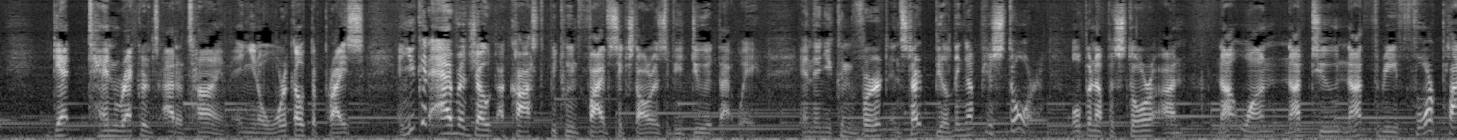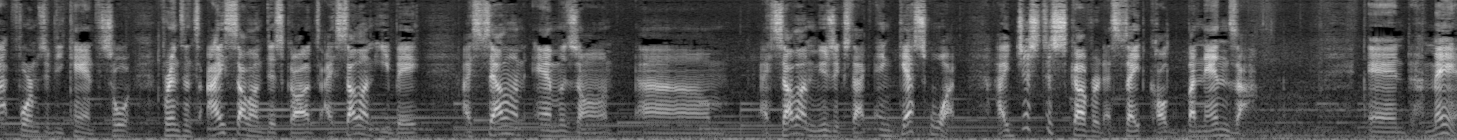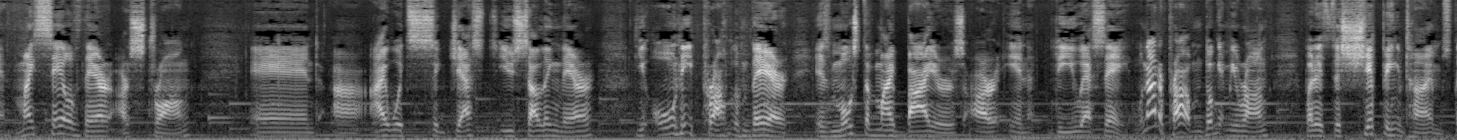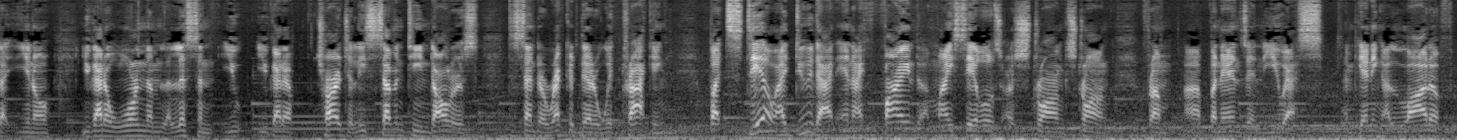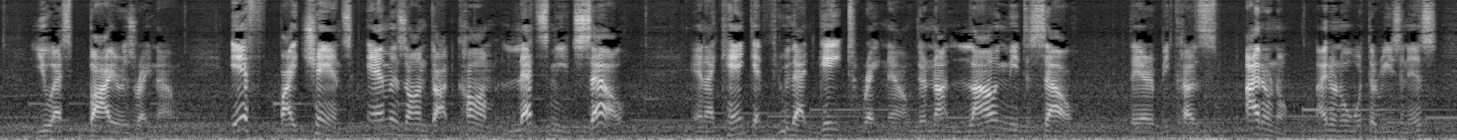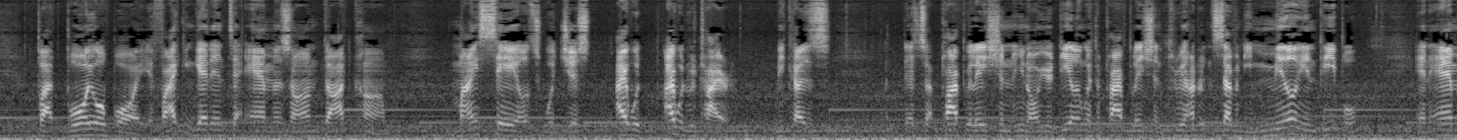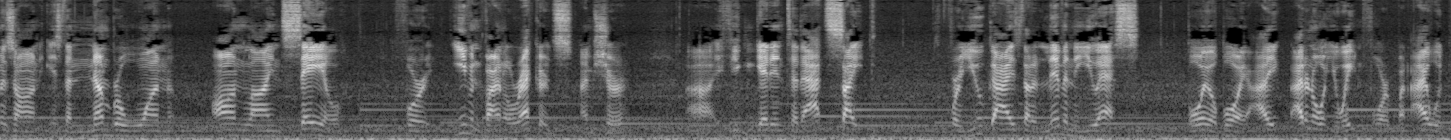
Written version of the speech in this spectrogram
get 10 records at a time and you know work out the price. And you can average out a cost between five six dollars if you do it that way. And then you convert and start building up your store. Open up a store on not one not two not three four platforms if you can. So for instance i sell on discogs i sell on ebay i sell on amazon um, i sell on music stack. And guess what? I just discovered a site called bonanza and man, my sales there are strong. And uh, I would suggest you selling there. The only problem there is most of my buyers are in the USA. Well, not a problem, don't get me wrong, but it's the shipping times that you know you got to warn them. Listen, you you got to charge at least seventeen dollars to send a record there with tracking. But still, I do that, and I find my sales are strong, strong from uh, Bonanza in the US. I'm getting a lot of US buyers right now. If by chance Amazon.com lets me sell and I can't get through that gate right now, they're not allowing me to sell there because I don't know. I don't know what the reason is. But boy, oh boy, if I can get into Amazon.com, my sales would just, I would, I would retire because it's a population, you know, you're dealing with a population 370 million people, and Amazon is the number one online sale for even vinyl records, I'm sure. Uh, if you can get into that site, for you guys that live in the US, boy oh boy, I, I don't know what you're waiting for, but I would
